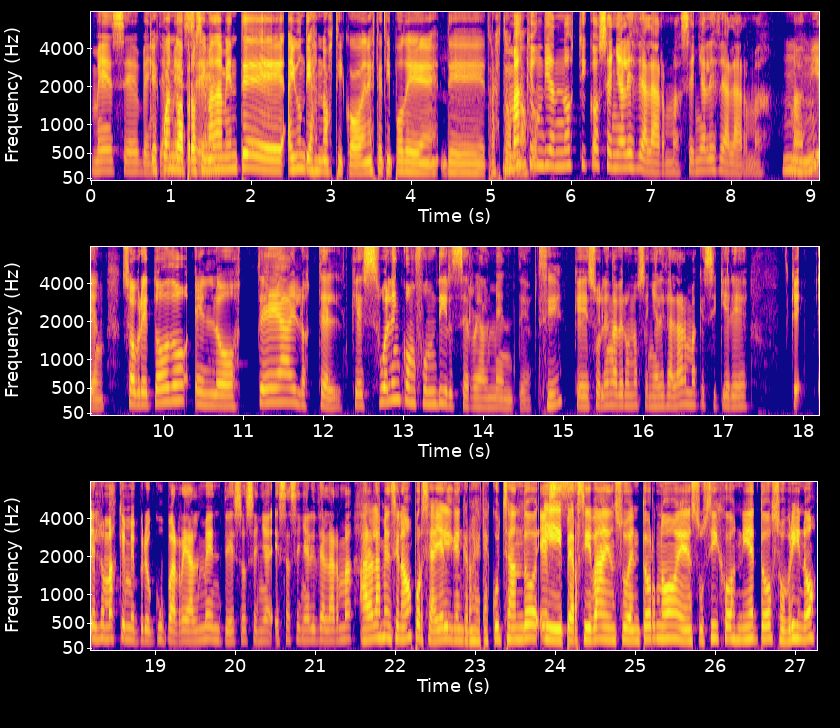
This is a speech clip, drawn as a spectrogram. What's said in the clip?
meses, 20 Que es cuando aproximadamente hay un diagnóstico en este tipo de, de trastornos. Más que un diagnóstico, señales de alarma, señales de alarma, más bien. Sobre todo en los TEA y los TEL, que suelen confundirse realmente. Sí. Que suelen haber unos señales de alarma que si quiere que es lo más que me preocupa realmente, esos esas señales de alarma. Ahora las mencionamos por si hay alguien que nos está escuchando y perciba en su entorno, en sus hijos, nietos, sobrinos,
